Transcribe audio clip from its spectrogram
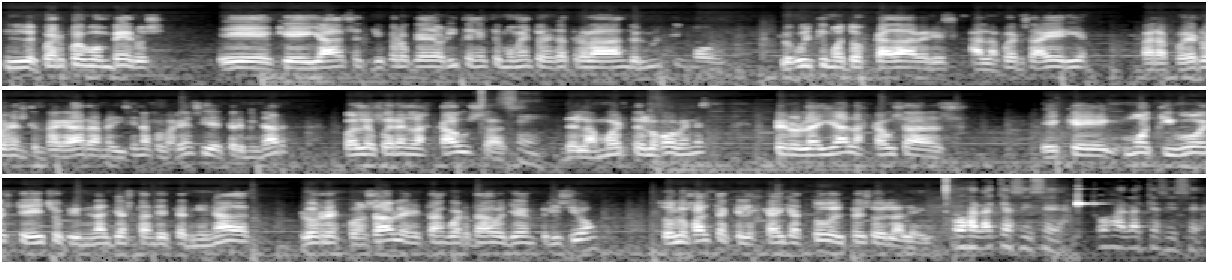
el cuerpo de bomberos, eh, que ya yo creo que ahorita en este momento se está trasladando el último, los últimos dos cadáveres a la Fuerza Aérea para poderlos entregar a medicina forense y determinar cuáles fueran las causas de la muerte de los jóvenes, pero ya las causas que motivó este hecho criminal ya están determinadas los responsables están guardados ya en prisión. Solo falta que les caiga todo el peso de la ley. Ojalá que así sea, ojalá que así sea.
